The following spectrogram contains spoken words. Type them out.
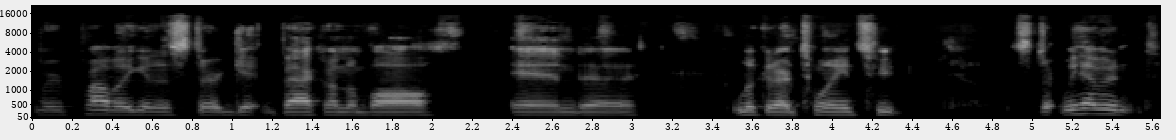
we're probably gonna start getting back on the ball and uh look at our 22. Start, we haven't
